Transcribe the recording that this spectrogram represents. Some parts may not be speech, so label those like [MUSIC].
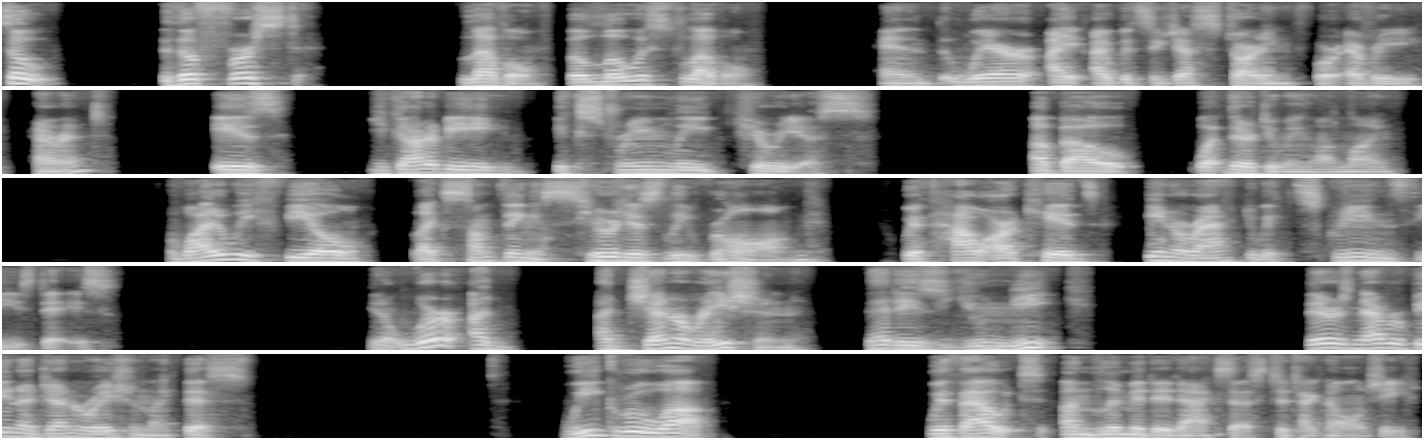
So the first level, the lowest level, and where I, I would suggest starting for every parent is you got to be extremely curious about what they're doing online. Why do we feel like something is seriously [LAUGHS] wrong with how our kids interact with screens these days? You know, we're a, a generation that is unique. There's never been a generation like this. We grew up without unlimited access to technology,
